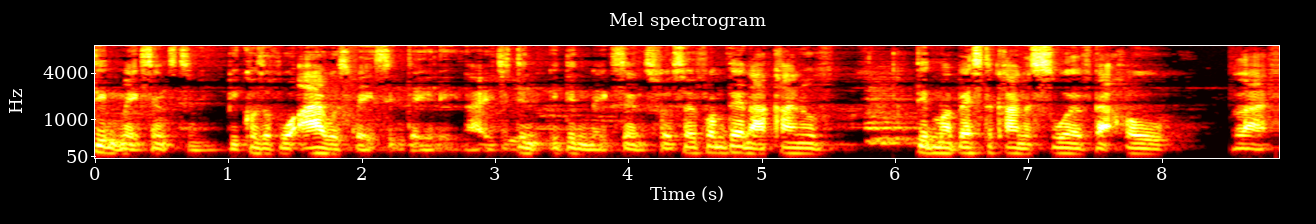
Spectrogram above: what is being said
didn't make sense to me because of what I was facing daily. Like, it just didn't it didn't make sense. So, so from then, I kind of did my best to kind of swerve that whole life.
